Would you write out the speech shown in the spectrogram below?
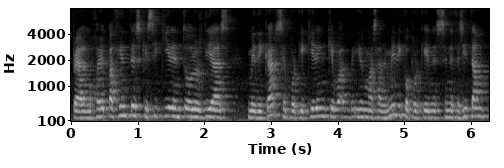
Pero a lo mejor hay pacientes que sí quieren todos los días medicarse porque quieren que va, ir más al médico, porque se necesitan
